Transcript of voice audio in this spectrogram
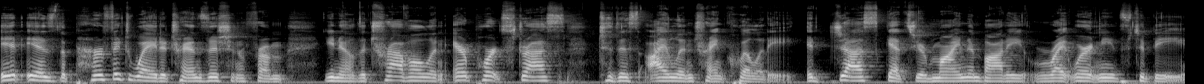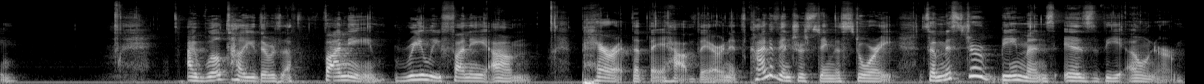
It is the perfect way to transition from, you know, the travel and airport stress to this island tranquility. It just gets your mind and body right where it needs to be. I will tell you there was a funny, really funny um, parrot that they have there. And it's kind of interesting, the story. So, Mr. Biemans is the owner,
